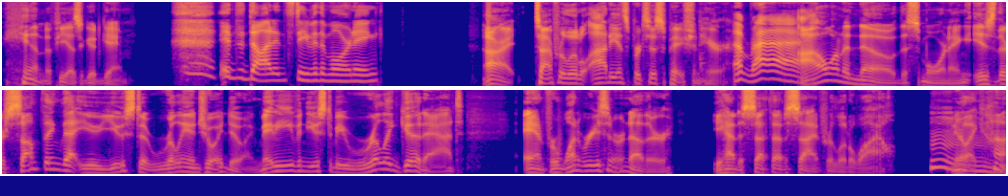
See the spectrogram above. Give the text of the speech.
him if he has a good game. it's Dawn and Steve in the morning. All right, time for a little audience participation here. All right. I want to know this morning is there something that you used to really enjoy doing, maybe even used to be really good at, and for one reason or another, you had to set that aside for a little while? And you're like, Hmm. huh,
